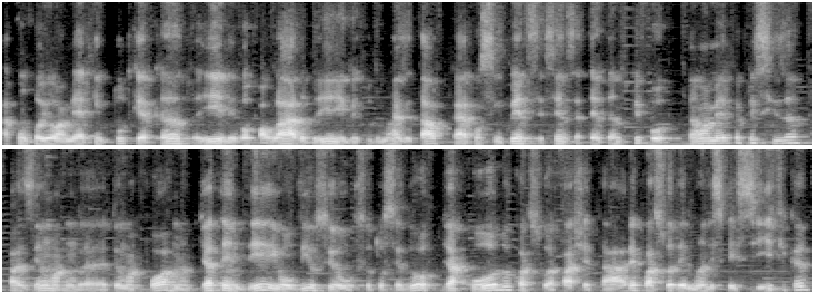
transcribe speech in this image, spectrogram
acompanhou a América em tudo que é canto aí, levou paulada, briga e tudo mais e tal, cara com 50, 60, 70 anos, o que for. Então a América precisa fazer uma, um, ter uma forma de atender e ouvir o seu, seu torcedor de acordo com a sua faixa etária, com a sua demanda específica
